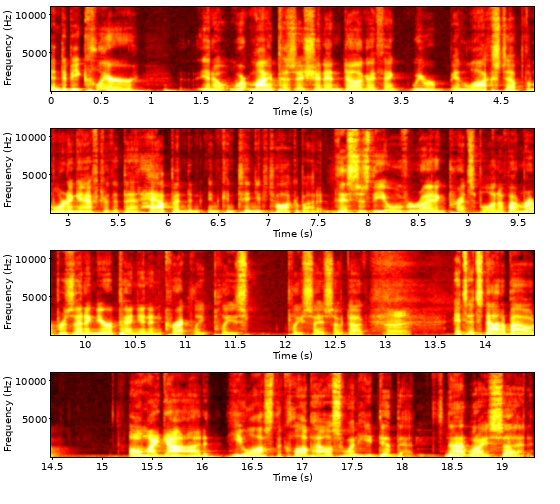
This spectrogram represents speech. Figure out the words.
and to be clear, you know, where my position and Doug, I think we were in lockstep the morning after that that happened, and, and continue to talk about it. This is the overriding principle, and if I'm representing your opinion incorrectly, please please say so, Doug. It's it's not about oh my God, he lost the clubhouse when he did that. It's not what I said.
